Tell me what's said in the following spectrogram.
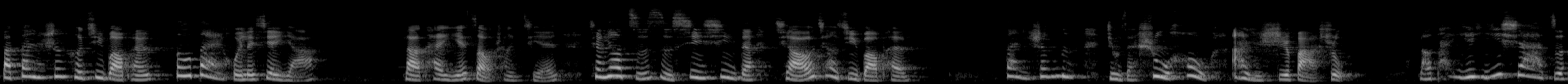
把诞生和聚宝盆都带回了县衙。老太爷走上前，想要仔仔细细的瞧瞧聚宝盆。诞生呢，就在树后暗施法术，老太爷一下子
